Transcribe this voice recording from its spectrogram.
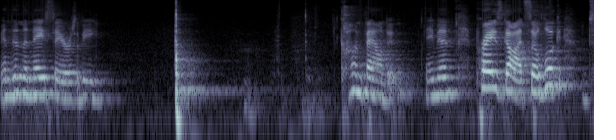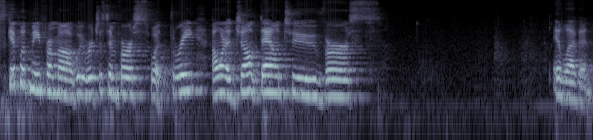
And then the naysayers will be confounded. Amen. Praise God. So look, skip with me from, uh, we were just in verse, what, 3? I want to jump down to verse 11.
